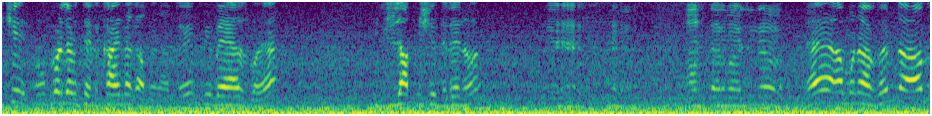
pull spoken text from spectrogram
İki hoparlörün teli kaynak amına koyayım. Bir beyaz boya. 367 Renault. Astar macun ne o? He amına koyayım da abi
